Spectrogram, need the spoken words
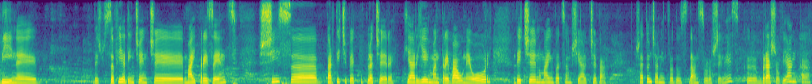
bine deci să fie din ce în ce mai prezenți și să participe cu plăcere. Chiar ei mă întrebau uneori de ce nu mai învățăm și altceva. Și atunci am introdus dansul oșenesc, brașovianca.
